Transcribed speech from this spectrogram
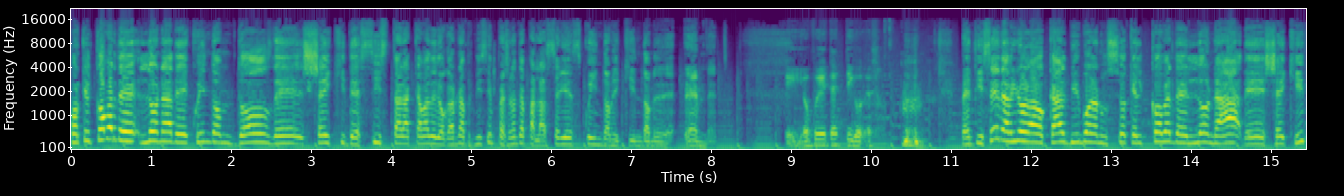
Porque el cover de Lona de Kingdom 2 de Shaky de Sistar acaba de lograr una primicia impresionante para las series Kingdom y Kingdom Remnant. Sí, yo fui testigo de eso. 26 de abril hora local, Billboard anunció que el cover de Lona de Shake It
